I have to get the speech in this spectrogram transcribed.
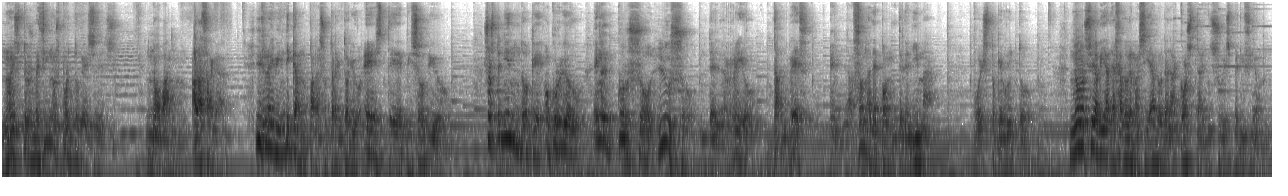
nuestros vecinos portugueses no van a la zaga y reivindican para su territorio este episodio, sosteniendo que ocurrió en el curso luso del río, tal vez en la zona de Ponte de Lima, puesto que Bruto no se había alejado demasiado de la costa en su expedición.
